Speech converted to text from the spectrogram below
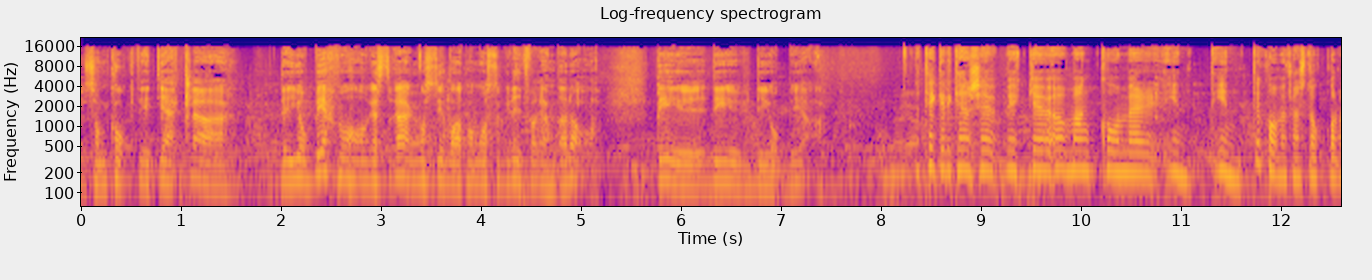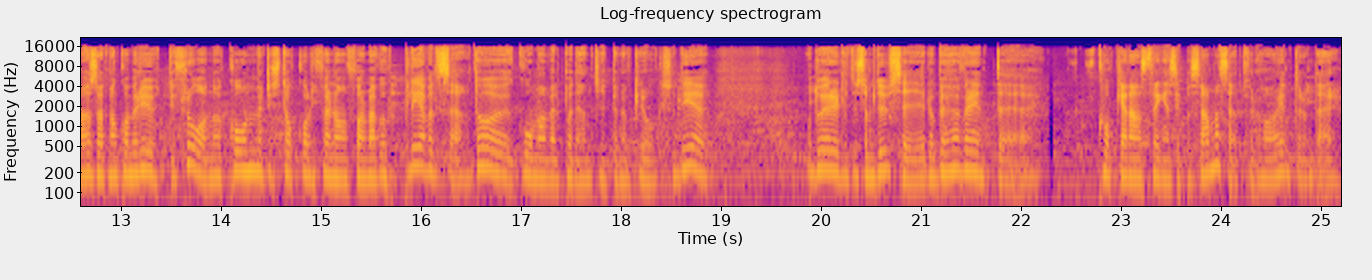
som kock, det är ett jäkla... Det jobbiga med att ha en restaurang måste ju vara att man måste gå dit varenda dag. Det är ju det, är ju det jobbiga. Jag tänker det kanske mycket om man kommer in, inte kommer från Stockholm, alltså att man kommer utifrån och kommer till Stockholm för någon form av upplevelse. Då går man väl på den typen av krog. Så det, och då är det lite som du säger, då behöver inte kockarna anstränga sig på samma sätt för du har inte de där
